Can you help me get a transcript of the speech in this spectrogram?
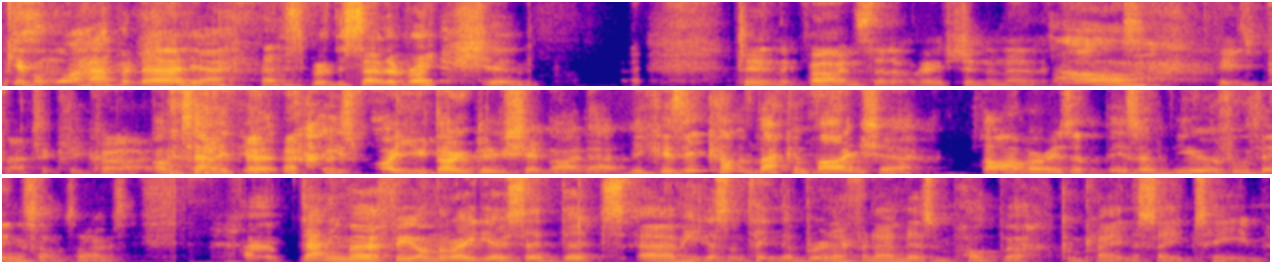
given what happened earlier with the celebration, doing the crying celebration, and then oh, he's practically crying. I'm telling you, that is why you don't do shit like that because it comes back and bites you. Karma is a is a beautiful thing sometimes. Um, Danny Murphy on the radio said that um, he doesn't think that Bruno Fernandes and Pogba can play in the same team.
